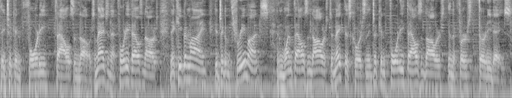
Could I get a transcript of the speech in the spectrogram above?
they took in $40,000 imagine that $40,000 now keep in mind it took them three months and $1,000 to make this course and they took in $40,000 in the first 30 days.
